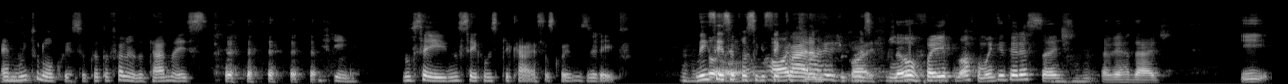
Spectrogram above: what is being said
é muito louco isso que eu tô falando, tá? Mas, enfim, não sei, não sei como explicar essas coisas direito. Uhum. Nem sei se eu consegui ser clara. Não, foi nossa, muito interessante, uhum. na verdade. E,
